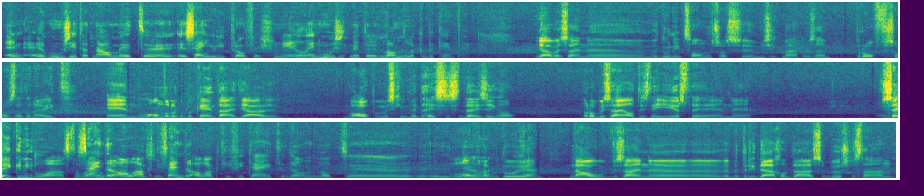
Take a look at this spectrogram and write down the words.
En hoe zit dat nou met, zijn jullie professioneel en hoe is het met de landelijke bekendheid? Ja, we, zijn, uh, we doen niets anders als uh, muziek maken. We zijn prof, zoals dat dan heet. En landelijke bekendheid, ja, we hopen misschien met deze CD-single. Robbie zei al, het is de eerste. En, uh, zeker niet de laatste. Zijn er, al zijn er al activiteiten dan? Wat, Landelijk bedoel je? Ja? Nou, we, zijn, we hebben drie dagen op de Huizenbeurs gestaan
